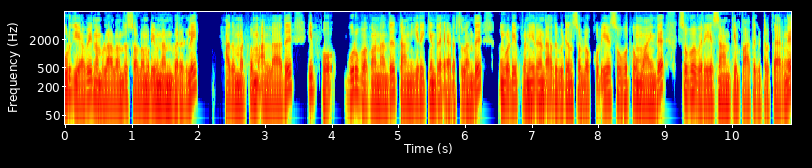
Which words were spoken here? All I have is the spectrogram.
உறுதியாகவே நம்மளால் வந்து சொல்ல முடியும் நண்பர்களே. அது மட்டும் அல்லாது இப்போ குரு பகவான் வந்து தான் இருக்கின்ற இடத்துல இருந்து உங்களுடைய பன்னிரெண்டாவது வீடுன்னு சொல்லக்கூடிய சுபத்துவம் வாய்ந்த சுப விரைய சாந்தியம் பார்த்துக்கிட்டு இருக்காருங்க.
